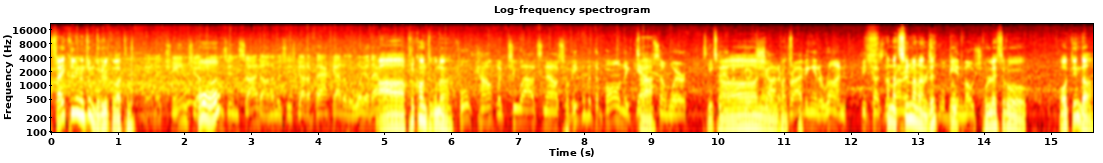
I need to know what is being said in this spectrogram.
사이클링은 좀 무리일 것 같아 Oh. that. 아 풀카운트구나. Full count with two outs now, so if he could put the ball in the 자, gap somewhere, he could have a good 천천히 shot 한번 of 봐줘. driving in a run because the 하나 칠만한데? first will be in 또 motion. 볼넷으로 어 뛴다.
